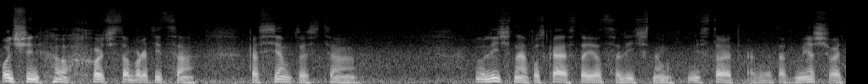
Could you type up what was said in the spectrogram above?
Очень э, хочется обратиться ко всем. То есть, э, ну, личное пускай остается личным. Не стоит как бы, это вмешивать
